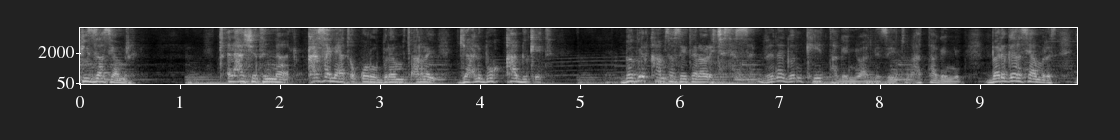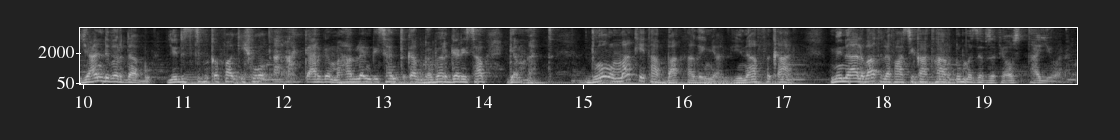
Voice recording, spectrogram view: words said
ፒዛ ሲያምርህ ጥላሸትና ከሰል ያጠቆረው ብረት ምጣድ ላይ ያልቦካ ዱቄት በብር ከሀምሳ ዘይት ላይ ተሰሰ ለነገሩ ከየት ታገኘዋለህ? ዘይቱን አታገኘው። በርገር ሲያምርስ የአንድ በር ዳቦ የድስት ፍቅፋቂ ሽሮ ጠራቅ አድርገህ መሀሉ ላይ እንዲህ ሰንጥቀህ በበርገር ሂሳብ ገመጥ። ዶሮማ ከየት አባክ ታገኛለህ? ይናፍቃል። ምናልባት ለፋሲካ ታርዶ መዘብዘፊያ ውስጥ ታይ ይሆናል።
